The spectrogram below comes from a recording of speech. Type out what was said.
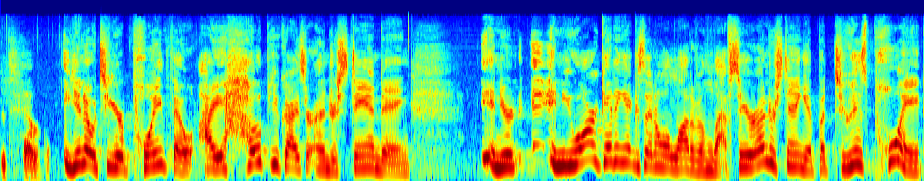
it sparkles. You know, to your point though, I hope you guys are understanding and you're and you are getting it because I know a lot of them left. So you're understanding it. But to his point,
